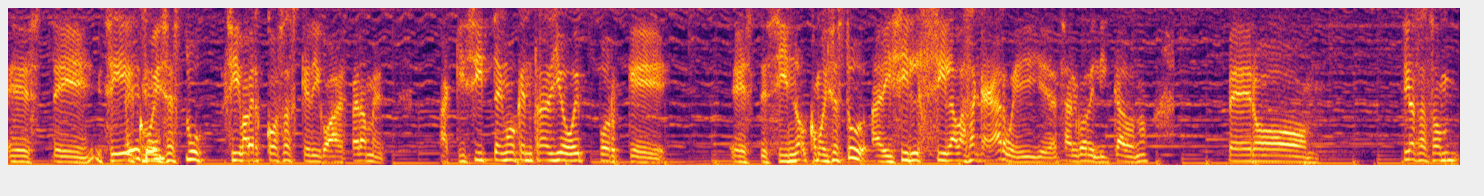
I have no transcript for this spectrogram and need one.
Este, sí, como dices tú, sí va a haber cosas que digo, ah, espérame, aquí sí tengo que entrar yo, güey, porque este, si no, como dices tú, ahí sí, sí la vas a cagar, güey, es algo delicado, ¿no? Pero, sí, o sea, son,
